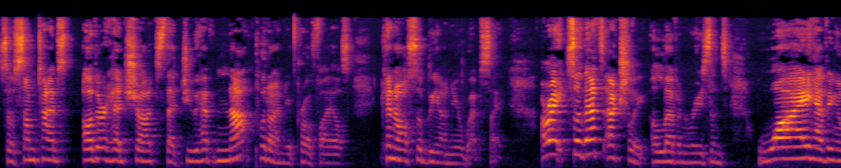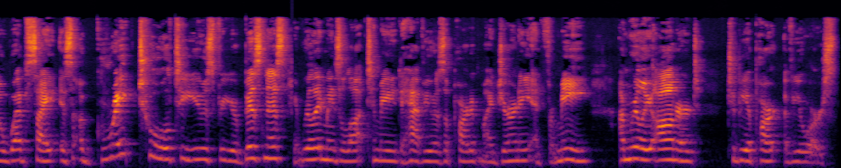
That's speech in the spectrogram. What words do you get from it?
So sometimes other headshots that you have not put on your profiles can also be on your website. All right, so that's actually 11 reasons why having a website is a great tool to use for your business. It really means a lot to me to have you as a part of my journey. And for me, I'm really honored to be a part of yours.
